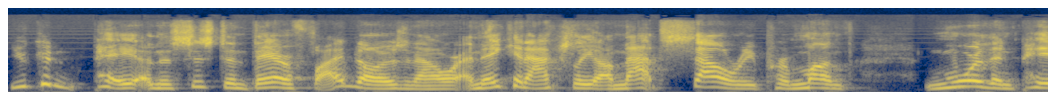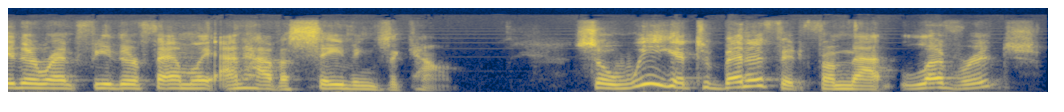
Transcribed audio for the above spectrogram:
you can pay an assistant there $5 an hour, and they can actually, on that salary per month, more than pay their rent, feed their family, and have a savings account. So we get to benefit from that leverage.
